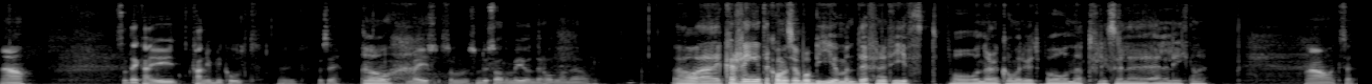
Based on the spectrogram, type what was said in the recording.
Ja. Så det kan ju, kan ju bli coolt. Vi får se. Ja, De är ju, som, som du sa, de är ju underhållande. ja eh, kanske inte kommer att se på bio men definitivt på när den kommer ut på Netflix eller, eller liknande. Ja, exakt.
